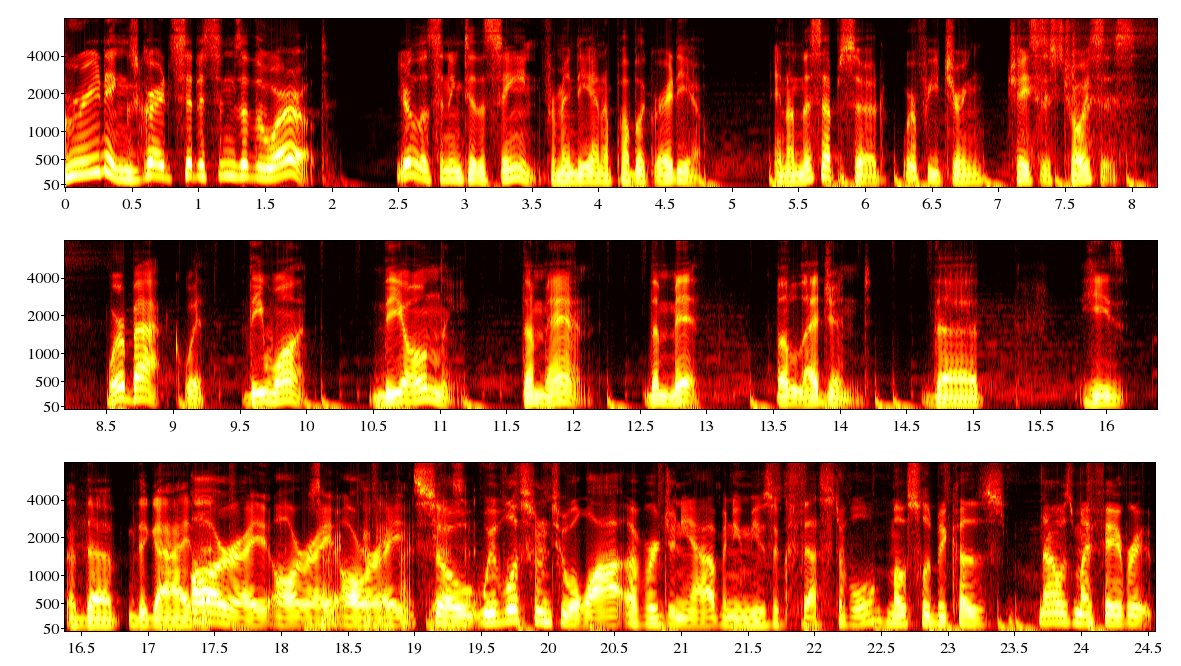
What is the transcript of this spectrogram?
Greetings, great citizens of the world. You're listening to The Scene from Indiana Public Radio. And on this episode, we're featuring Chase's Choices. We're back with the one, the only, the man, the myth, the legend, the. He's uh, the the guy that. All right, all right, Sorry, all okay, right. fine. Yeah, So so- we've listened to a lot of Virginia Avenue Music Festival, mostly because that was my favorite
